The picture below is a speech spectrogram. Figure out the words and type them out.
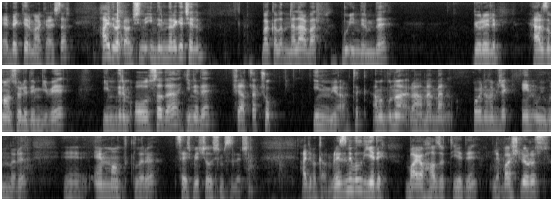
E, beklerim arkadaşlar. Haydi bakalım şimdi indirimlere geçelim. Bakalım neler var bu indirimde görelim. Her zaman söylediğim gibi indirim olsa da yine de fiyatlar çok inmiyor artık. Ama buna rağmen ben oynanabilecek en uygunları, e, en mantıklıları seçmeye çalıştım sizler için. Hadi bakalım. Resident Evil 7, Biohazard 7 ile başlıyoruz.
